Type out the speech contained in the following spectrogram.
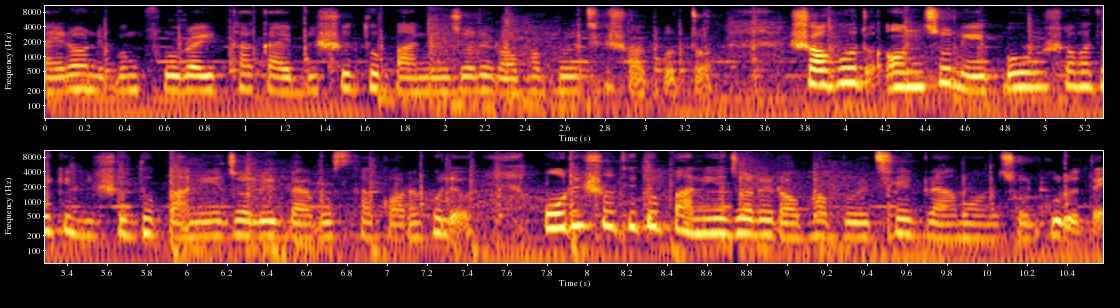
আয়রন এবং ফ্লোরাইড থাকায় বিশুদ্ধ পানীয় জলের অভাব রয়েছে সর্বত্র। শহর অঞ্চলে পৌরসভা থেকে বিশুদ্ধ পানীয় জলের ব্যবস্থা করা হলেও পরিশোধিত পানীয় জলের অভাব রয়েছে গ্রাম অঞ্চলগুলোতে।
